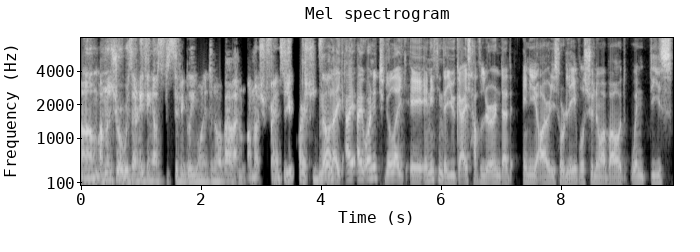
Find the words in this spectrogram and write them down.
Um, I'm not sure. Was there anything else specifically you wanted to know about? I'm, I'm not sure if I answered your question. No, like I, I wanted to know like uh, anything that you guys have learned that any artists or labels should know about when these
